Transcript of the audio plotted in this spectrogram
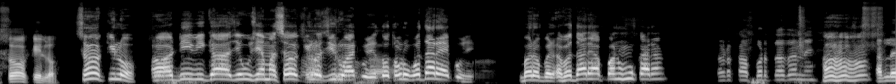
સો કિલો. સો કિલો. અઢી વીઘા જેવું છે એમાં છ કિલો જીરું આપ્યું છે. તો થોડું વધારે આપ્યું છે. બરોબર. વધારે આપવાનું શું કારણ? તડકા પડતા હતા ને. હા હા હા. એટલે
